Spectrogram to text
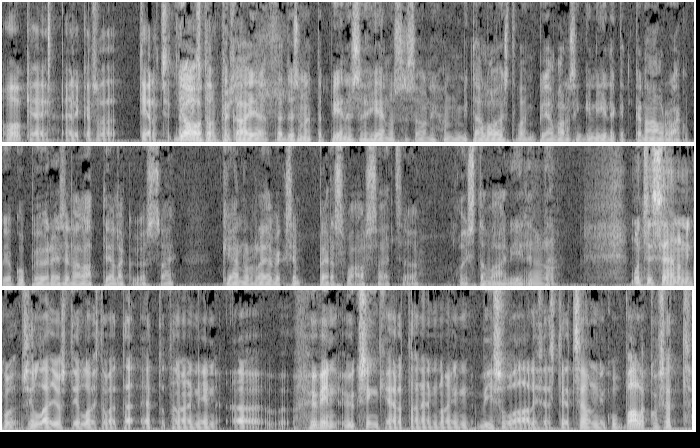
Okei, okay, eli sä tiedät sitten, Joo, totta kai. Ja täytyy sanoa, että pienessä hienossa se on ihan mitä loistavampia, varsinkin niille, ketkä nauraa, kun joku pyörii siellä lattialla kuin jossain Keanu Reiveksen persvaassa, että se on loistavaa viihdettä. Joo. Mutta siis sehän on niinku sillä justiin loistava, että et, tota noin, niin, ö, hyvin yksinkertainen noin visuaalisesti, että se on niinku valkoiset,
